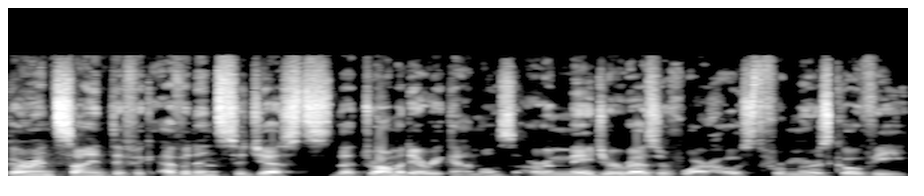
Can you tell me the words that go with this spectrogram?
Current scientific evidence suggests that dromedary camels are a major reservoir host for MERS-CoV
